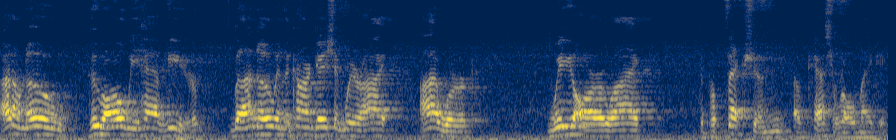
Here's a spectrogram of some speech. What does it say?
I don't know who all we have here, but I know in the congregation where I, I work, we are like the perfection of casserole making.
